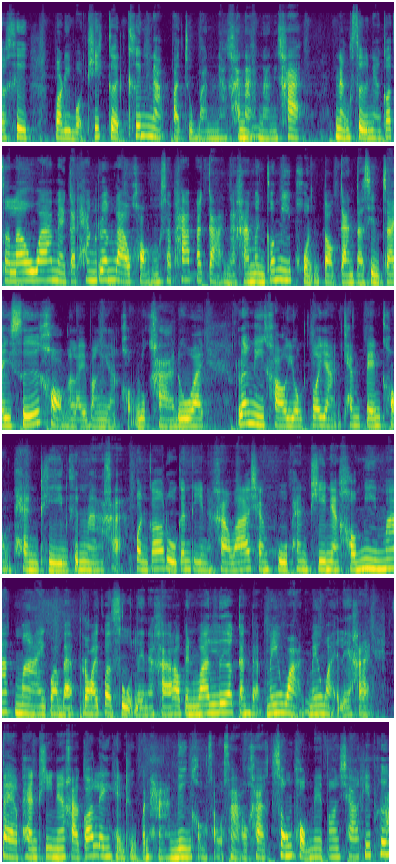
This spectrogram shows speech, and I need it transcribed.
ก็คือบริบทที่เกิดขึ้นณปัจจุบันณขณะนั้นค่ะหนังสือเนี่ยก็จะเล่าว่าแม้กระทั่งเรื่องราวของสภาพอากาศนะคะ มันก็มีผลต่อการตัดสินใจซื้อของอะไรบางอย่างของลูกค้าด้วย เรื่องนี้เขายกตัวอย่างแคมเปญของแพนทีนขึ้นมาค่ะ คนก็รู้กันดีนะคะว่าแชมพูแพนทีนเนี่ยเขามีมากมายกว่าแบบร้อยกว่าสูตรเลยนะคะ เอาเป็นว่าเลือกกันแบบไม่หวาดไม่ไหวเลยค่ะ แต่แพนทีนเนี่ยค่ะก็เล็งเห็นถึงปัญหาหนึ่งของสาวๆค่ะ ทรงผมในตอนเช้าที่เพิ่ง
